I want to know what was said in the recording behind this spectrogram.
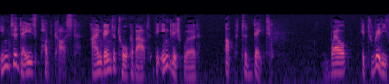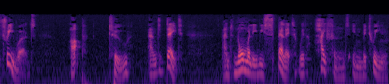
In today's podcast, I'm going to talk about the English word up to date. Well, it's really three words up, to, and date, and normally we spell it with hyphens in between.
